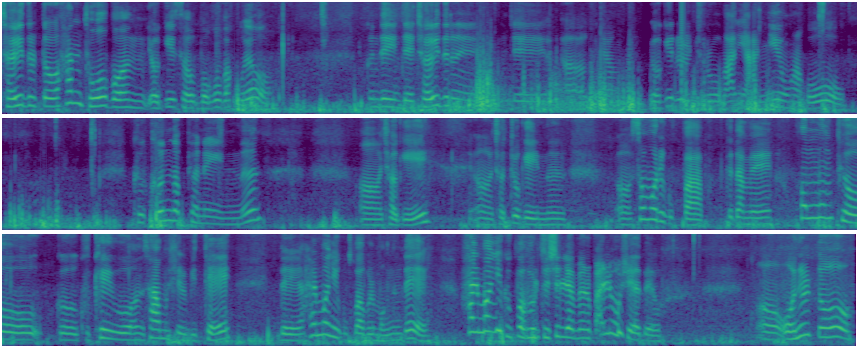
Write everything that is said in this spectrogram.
저희들도 한 두어 번 여기서 먹어봤고요. 근데 이제 저희들은 이제 어, 그냥 여기를 주로 많이 안 이용하고 그 건너편에 있는 어, 저기 어, 저쪽에 있는 어, 소머리 국밥 그 다음에 홍문표 그 국회의원 사무실 밑에 네 할머니 국밥을 먹는데 할머니 국밥을 드시려면 빨리 오셔야 돼요. 어, 오늘 또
